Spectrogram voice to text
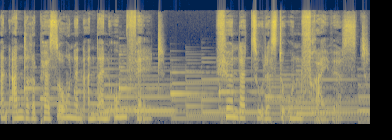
an andere Personen, an dein Umfeld führen dazu, dass du unfrei wirst.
